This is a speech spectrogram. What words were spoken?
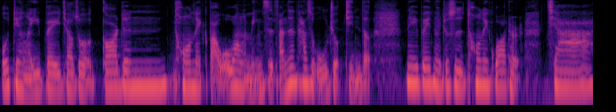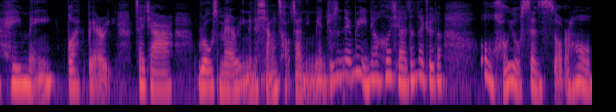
我点了一杯叫做 Garden Tonic 吧，我忘了名字，反正它是无酒精的。那一杯呢，就是 Tonic Water 加黑莓 Blackberry，再加 Rosemary 那个香草在里面。就是那杯饮料喝起来，真的觉得哦，好有 sense 哦，然后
